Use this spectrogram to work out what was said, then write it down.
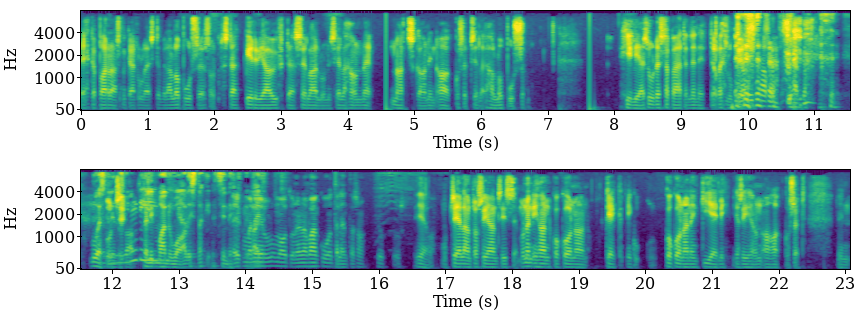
ehkä paras, mikä tulee sitten vielä lopussa, jos olette sitä kirjaa yhtään selailu, niin siellähän on ne Natskaanin aakkoset siellä ihan lopussa. Hiljaisuudessa päätellen, että ole lukenut. Lueskelin tuota pelin manuaalistakin. Että sinne Eikö mä niin lumoutuneena vaan kuuntelen tason juttuus. Joo, mutta siellä on tosiaan siis semmoinen ihan kokonaan kek, niin kuin kokonainen kieli ja siihen on aakkoset, niin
